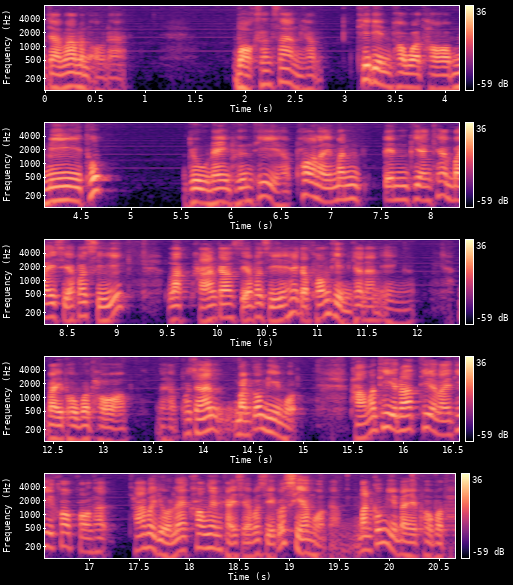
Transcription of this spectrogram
อาจารย์ว่ามันออกได้ บอกสั้นๆครับ ที่ดินพบทมีทุกอยู่ในพื้นที่ครับเพราะอะไรมันเป็นเพียงแค่ใบเสียภาษี หลักฐานการเสียภาษีให้กับท้องถิ่นแค่นั้นเองครับใบพบทนะครับเพราะฉะนั้นมันก็มีหมด ถามว่าที่รัฐที่อะไรที่ครอบครองใช้ประโยชน์และเข้าเงื่อนไขเสียภาษีก็เสียหมดอะมันก็มีใบพบท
